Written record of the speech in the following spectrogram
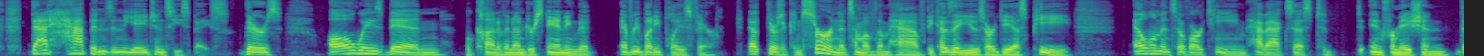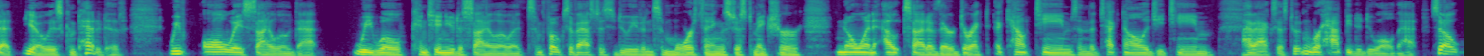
that happens in the agency space. There's always been kind of an understanding that everybody plays fair. Now, there's a concern that some of them have because they use our DSP. Elements of our team have access to information that you know is competitive we've always siloed that. We will continue to silo it. Some folks have asked us to do even some more things just to make sure no one outside of their direct account teams and the technology team have access to it and we're happy to do all that. So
